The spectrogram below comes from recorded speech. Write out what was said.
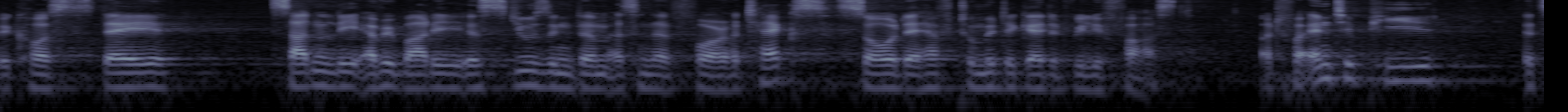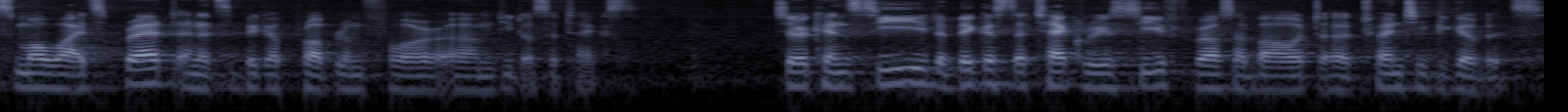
because they, suddenly everybody is using them as an, for attacks, so they have to mitigate it really fast. But for NTP, it's more widespread and it's a bigger problem for um, DDoS attacks. So you can see the biggest attack received was about uh, 20 gigabits.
